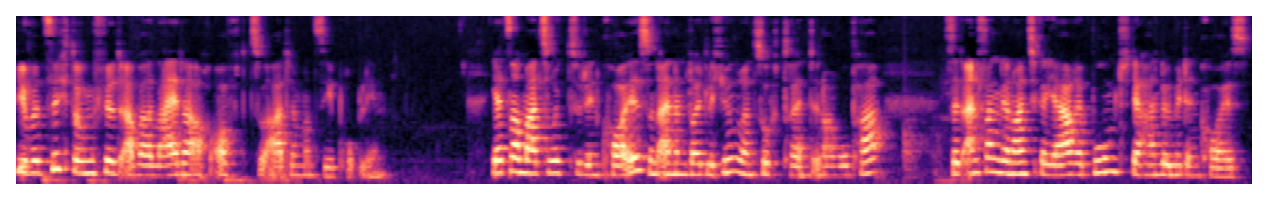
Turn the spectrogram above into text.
Die Überzüchtung führt aber leider auch oft zu Atem- und Sehproblemen. Jetzt nochmal zurück zu den Kois und einem deutlich jüngeren Zuchttrend in Europa. Seit Anfang der 90er Jahre boomt der Handel mit den Kois.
